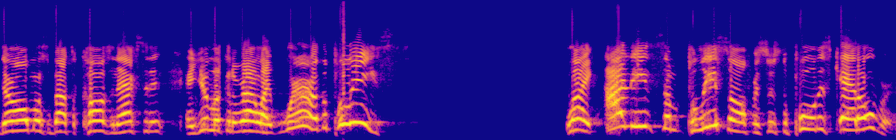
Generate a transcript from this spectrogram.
they're almost about to cause an accident and you're looking around like, where are the police? Like, I need some police officers to pull this cat over.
